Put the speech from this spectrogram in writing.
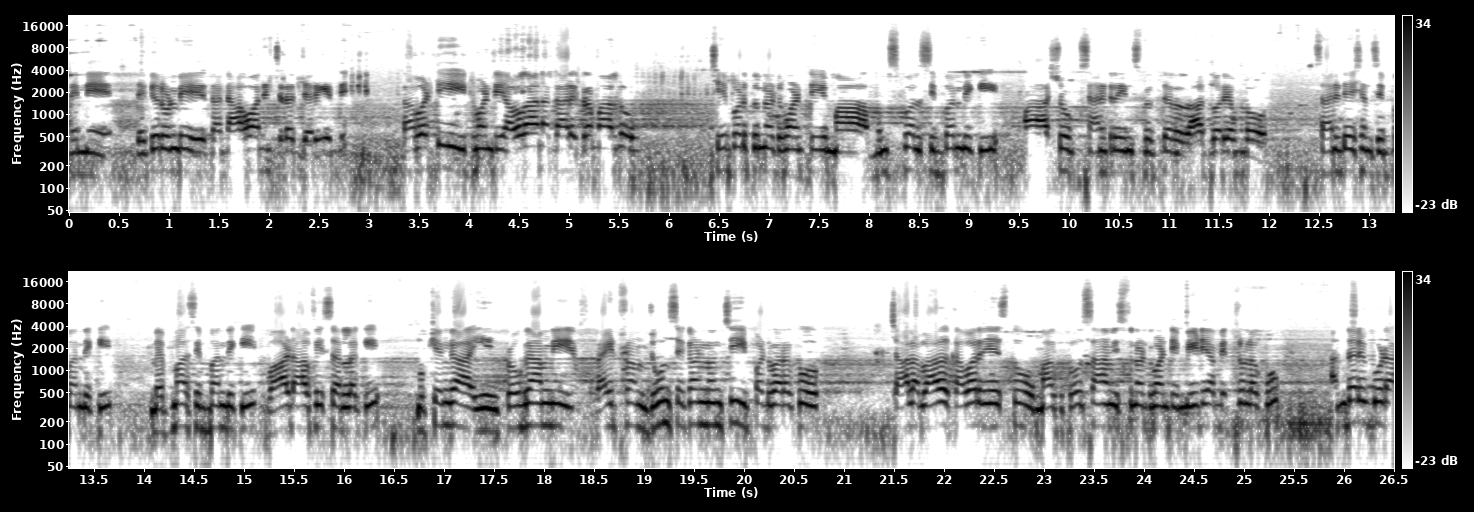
దీన్ని దగ్గరుండి దాన్ని ఆహ్వానించడం జరిగింది. కాబట్టి ఇటువంటి అవగాహన కార్యక్రమాలు చేపడుతున్నటువంటి మా మున్సిపల్ సిబ్బందికి మా అశోక్ శానిటరీ ఇన్స్పెక్టర్ ఆధ్వర్యంలో శానిటేషన్ సిబ్బందికి మెప్మా సిబ్బందికి వార్డ్ ఆఫీసర్లకి ముఖ్యంగా ఈ ప్రోగ్రామ్ని రైట్ ఫ్రమ్ జూన్ సెకండ్ నుంచి ఇప్పటి వరకు చాలా బాగా కవర్ చేస్తూ మాకు ప్రోత్సాహం ఇస్తున్నటువంటి మీడియా మిత్రులకు అందరికి కూడా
